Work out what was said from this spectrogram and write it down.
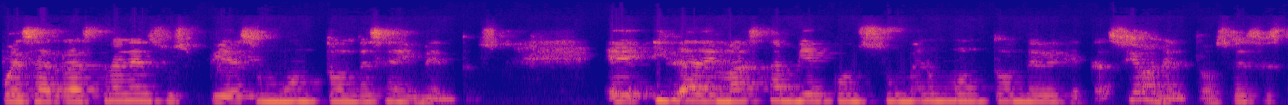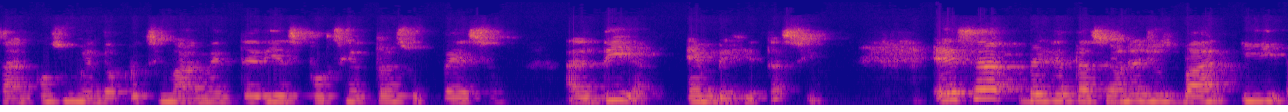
pues arrastran en sus pies un montón de sedimentos. Eh, y además también consumen un montón de vegetación, entonces están consumiendo aproximadamente 10% de su peso al día en vegetación. Esa vegetación ellos van y,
